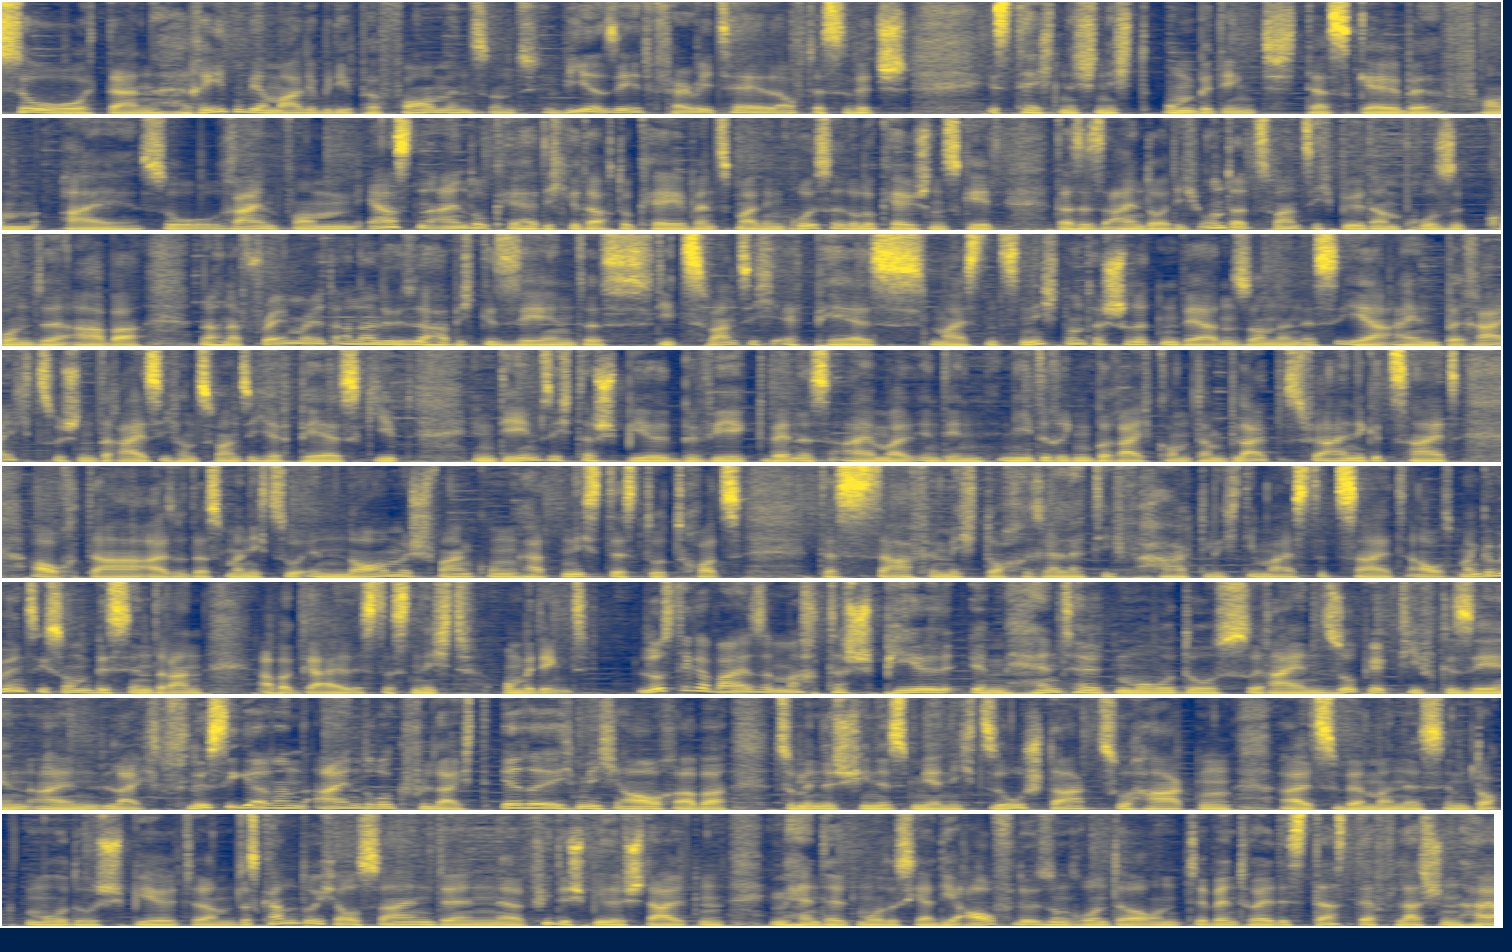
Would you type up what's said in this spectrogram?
So, dann reden wir mal über die Performance und wie ihr seht, Fairy Tail auf der Switch ist technisch nicht unbedingt das Gelbe vom Ei. So rein vom ersten Eindruck her hätte ich gedacht, okay, wenn es mal in größere Locations geht, das ist eindeutig unter 20 Bildern pro Sekunde, aber nach einer Framerate-Analyse habe ich gesehen, dass die 20 FPS meistens nicht unterschritten werden, sondern es eher einen Bereich zwischen 30 und 20 FPS gibt, in dem sich das Spiel bewegt. Wenn es einmal in den niedrigen Bereich kommt, dann bleibt es für einige Zeit auch da, also dass man nicht so enorme Schwankungen hat. Nichtsdestotrotz, das sah für mich doch relativ hakelig die meiste Zeit aus. Man gewöhnt sich so ein bisschen dran, aber geil ist das nicht unbedingt. Lustigerweise macht das Spiel im Handheld-Modus rein subjektiv gesehen einen leicht flüssigeren Eindruck. Vielleicht irre ich mich auch, aber zumindest schien es mir nicht so stark zu haken, als wenn man es im Docked-Modus spielt. Ähm, das kann durchaus sein, denn äh, viele Spiele stalten im Handheld-Modus ja die Auflösung runter und eventuell ist das der Flaschenhals,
